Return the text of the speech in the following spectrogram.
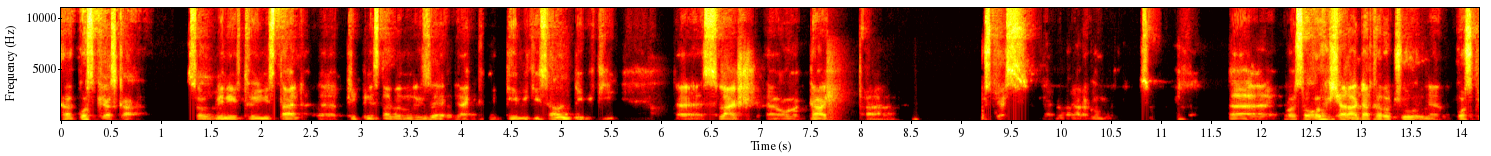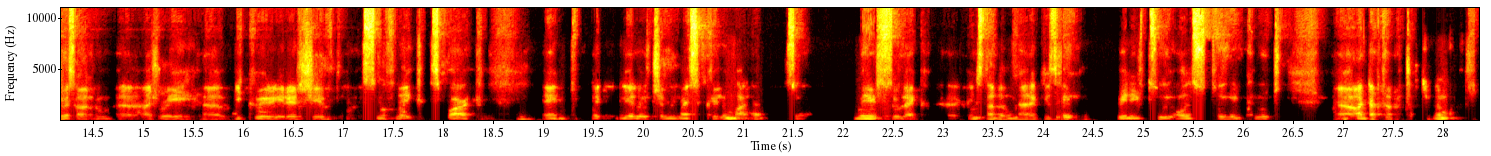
ከፖስትግረስ ጋር So we need to install uh, pip install በምን ጊዜ like dbt ሳይሆን dbt uh, slash uh, or dot uh, postgres ያደረገው ኦልሶ ኦፊሻል አዳፕተሮቹ ፖስትግሬስ አሉ አዥሬ ቢኩዌሪ ሬድሺፍት ስኖፍሌክ ስፓርክ ሌሎችም ማይስኩልም አለ we need to like ኢንስታል በምናደርግ ጊዜ we need to also include አዳፕተሮቻችንን ማለት ነው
